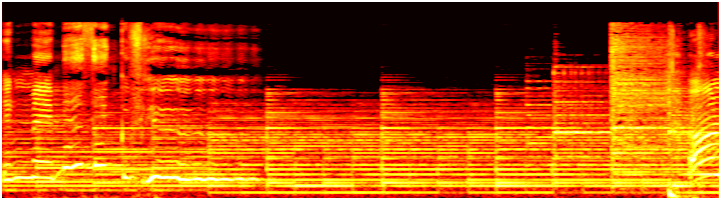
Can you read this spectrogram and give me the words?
It made me think of you. Under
